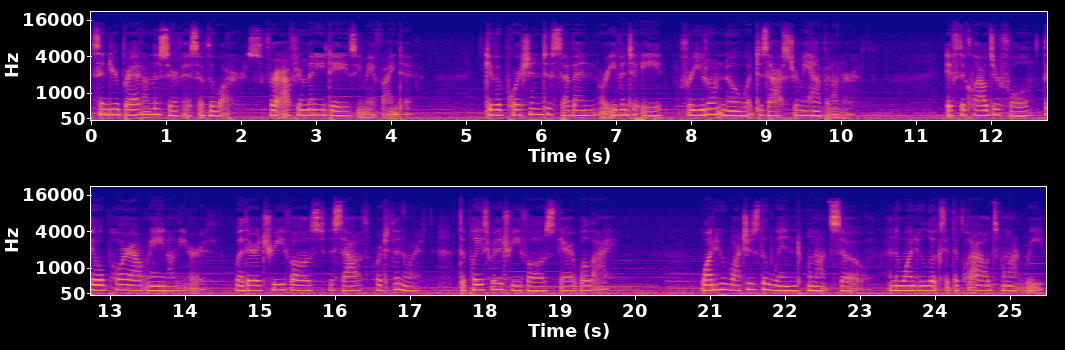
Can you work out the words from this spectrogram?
Send your bread on the surface of the waters, for after many days you may find it. Give a portion to seven or even to eight for you don't know what disaster may happen on earth. If the clouds are full, they will pour out rain on the earth. Whether a tree falls to the south or to the north, the place where the tree falls, there it will lie. One who watches the wind will not sow, and the one who looks at the clouds will not reap.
